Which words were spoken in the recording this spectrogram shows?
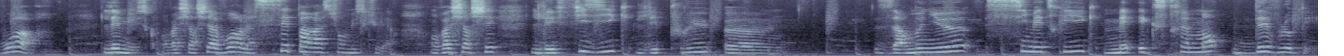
voir les muscles, on va chercher à voir la séparation musculaire, on va chercher les physiques les plus euh, harmonieux, symétriques, mais extrêmement développés.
